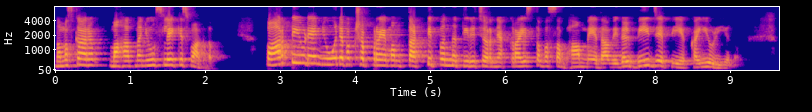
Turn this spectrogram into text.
നമസ്കാരം. മഹാത്മ ന്യൂസിലേക്ക് സ്വാഗതം. പാർട്ടിയുടെ ന്യൂനപക്ഷ പ്രേമം തട്ടിപ്പെന്ന് തിരിച്ചറിഞ്ഞ ക്രൈസ്തവ സഭാ മേധാവികൾ ബി ജെ പിയെ കൈയൊഴിയുന്നു.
